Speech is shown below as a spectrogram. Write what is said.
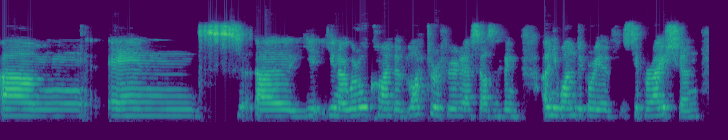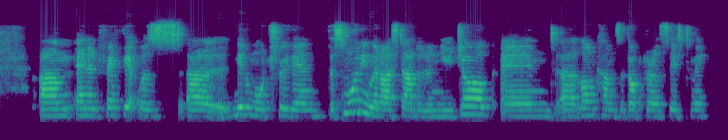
um, and uh, you, you, know we're all kind of like to refer to ourselves as having only one degree of separation. Um, and in fact, that was uh, never more true than this morning when I started a new job. And uh, along comes the doctor and says to me,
